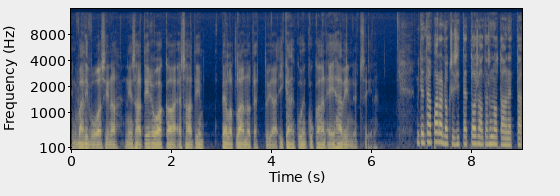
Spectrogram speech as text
niin välivuosina, niin saatiin ruokaa ja saatiin pellot lannotettuja, ikään kuin kukaan ei hävinnyt siinä. Miten tämä paradoksi sitten, että toisaalta sanotaan, että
